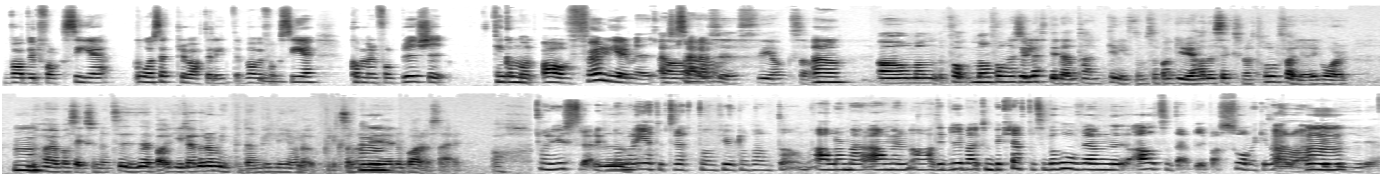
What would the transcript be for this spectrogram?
vad vill folk se oavsett privat eller inte, vad vill folk se, kommer folk bry sig? Tänk om någon avföljer mig? Alltså, ja så här, precis, det också. Ja. Ja, man, man fångas ju lätt i den tanken. Liksom. Så bara, Gud, jag hade 612 följare igår. Mm. Nu har jag bara 610. Bara, gillade de inte den bilden jag la upp? Liksom? Eller Mm. är det bara så här... Ja just det, liksom, när man är typ 13, 14, 15. Alla de här, ja men ja, det blir bara liksom bekräftelsebehoven, allt sånt där blir bara så mycket värre. Mm. det blir ju det.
